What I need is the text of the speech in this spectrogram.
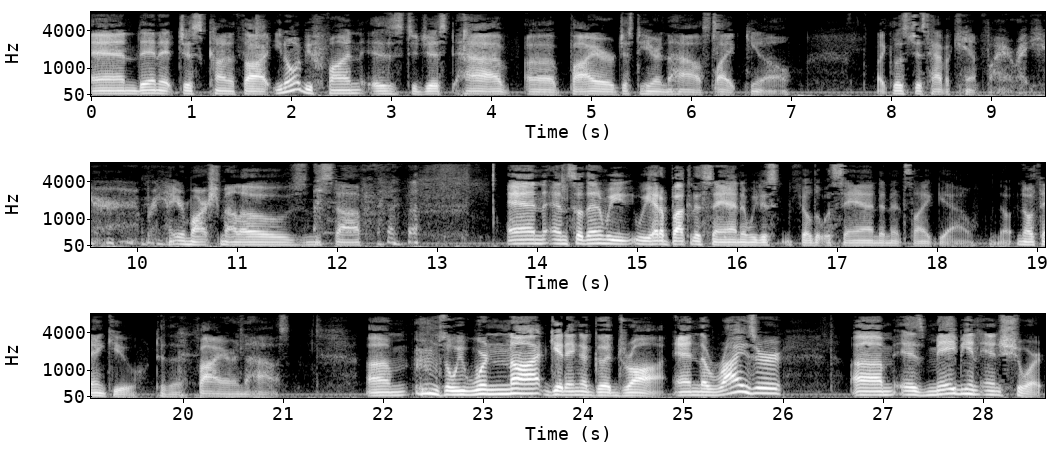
and then it just kind of thought, you know, what would be fun is to just have a fire just here in the house, like you know, like let's just have a campfire right here. Bring out your marshmallows and stuff. and and so then we we had a bucket of sand and we just filled it with sand and it's like yeah no no thank you to the fire in the house. Um, so we were not getting a good draw and the riser um, is maybe an inch short,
